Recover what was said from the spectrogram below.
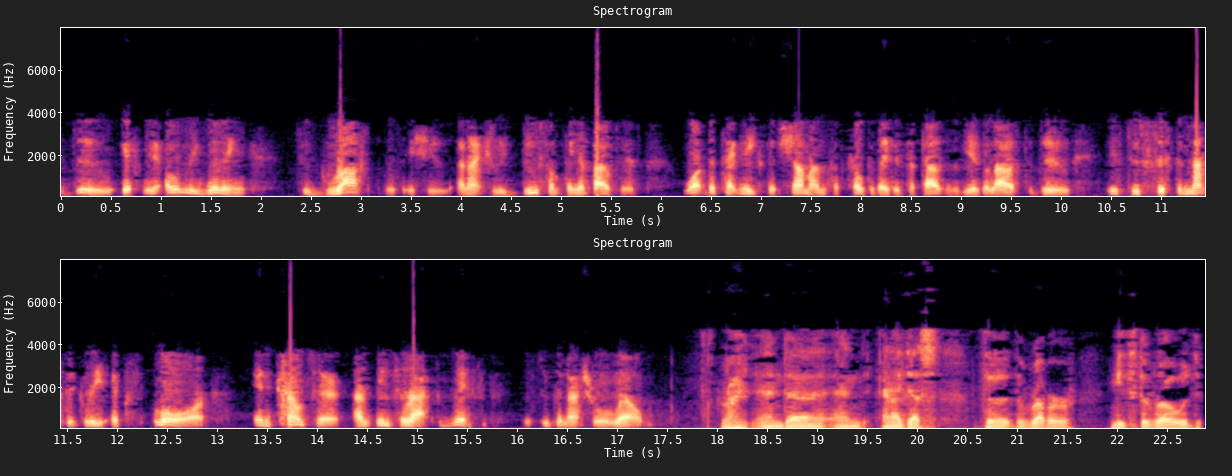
to do, if we're only willing to grasp this issue and actually do something about it, what the techniques that shamans have cultivated for thousands of years allow us to do is to systematically explore, encounter, and interact with the supernatural realm. Right, and uh, and and I guess the the rubber meets the road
